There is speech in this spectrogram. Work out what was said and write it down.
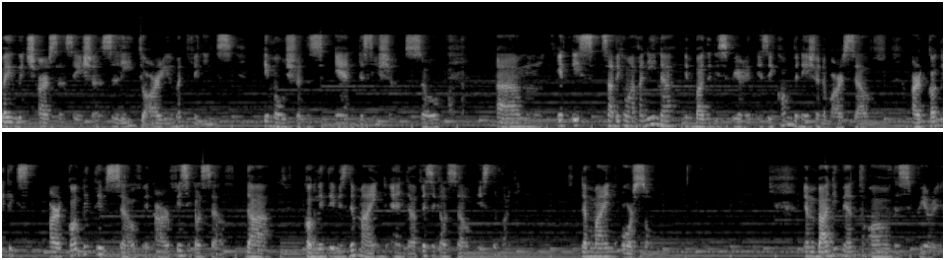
by which our sensations lead to our human feelings, emotions, and decisions. So, um, it is, sabi ko nga kanina, embodied spirit is a combination of ourself, our cognitive, our cognitive self, and our physical self. The cognitive is the mind, and the physical self is the body, the mind or soul. Embodiment of the spirit.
